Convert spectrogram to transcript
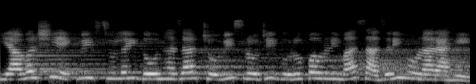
यावर्षी एकवीस जुलै दोन हजार चोवीस रोजी गुरुपौर्णिमा साजरी होणार आहे.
